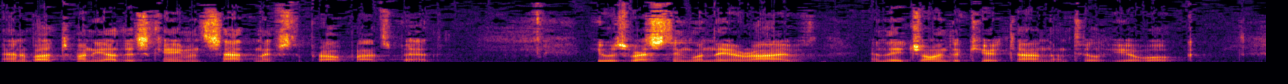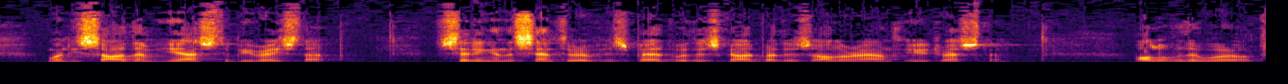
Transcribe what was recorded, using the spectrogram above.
and about 20 others came and sat next to Prabhupada's bed. He was resting when they arrived, and they joined the kirtan until he awoke. When he saw them, he asked to be raised up. Sitting in the center of his bed with his godbrothers all around, he addressed them. All over the world,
